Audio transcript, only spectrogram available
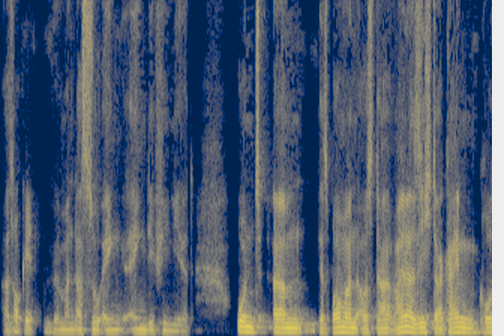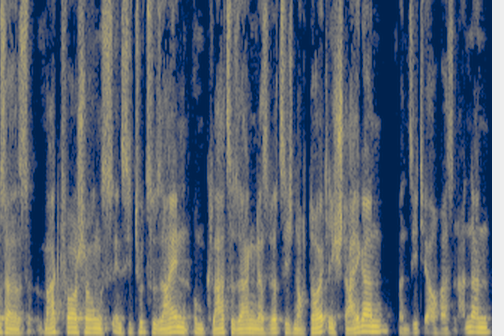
Also okay. wenn man das so eng, eng definiert. Und ähm, jetzt braucht man aus da, meiner Sicht da kein großes Marktforschungsinstitut zu sein, um klar zu sagen, das wird sich noch deutlich steigern. Man sieht ja auch, was in anderen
